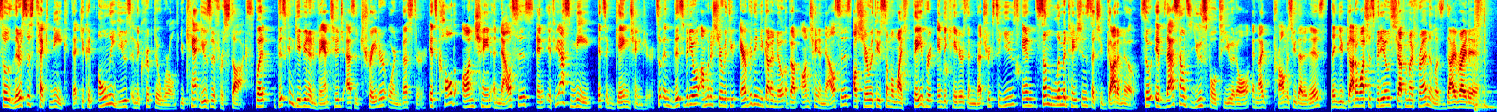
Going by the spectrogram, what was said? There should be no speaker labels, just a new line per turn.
So there's this technique that you can only use in the crypto world. You can't use it for stocks, but this can give you an advantage as a trader or investor. It's called on-chain analysis, and if you ask me, it's a game changer. So in this video, I'm gonna share with you everything you gotta know about on-chain analysis. I'll share with you some of my favorite indicators and metrics to use, and some limitations that you gotta know. So if that sounds useful to you at all, and I promise you that it is, then you gotta watch this video, strap in my friend, and let's dive right in.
